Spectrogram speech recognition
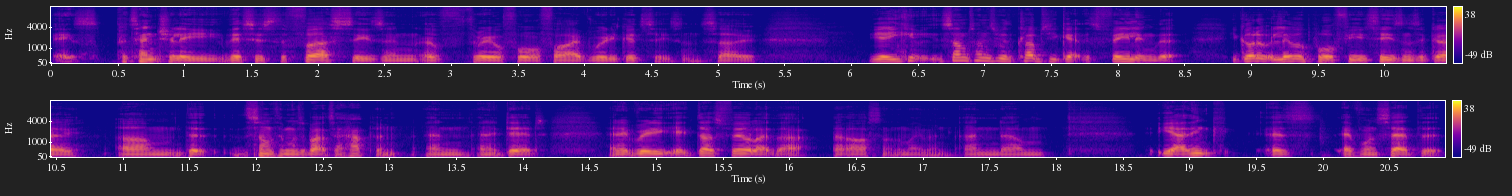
It's potentially this is the first season of three or four or five really good seasons. So yeah, you can sometimes with clubs you get this feeling that you got it with Liverpool a few seasons ago um, that something was about to happen, and and it did, and it really it does feel like that at Arsenal at the moment, and um, yeah, I think as everyone said that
